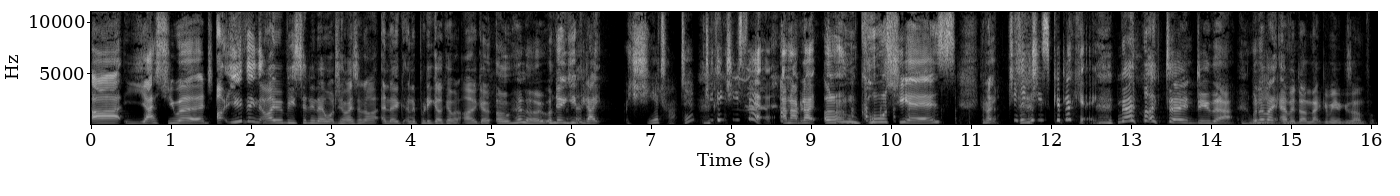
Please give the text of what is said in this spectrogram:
Uh, yes, you would. Uh, you think that I would be sitting there watching Ice and, I, and, a, and a pretty girl come and I would go, oh, hello. No, you'd be like, is she attractive? Do you think she's fit? And I'd be like, um, of course she is. You're like, do you think she's good looking? No, I don't do that. When have I ever done that? Give me an example.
